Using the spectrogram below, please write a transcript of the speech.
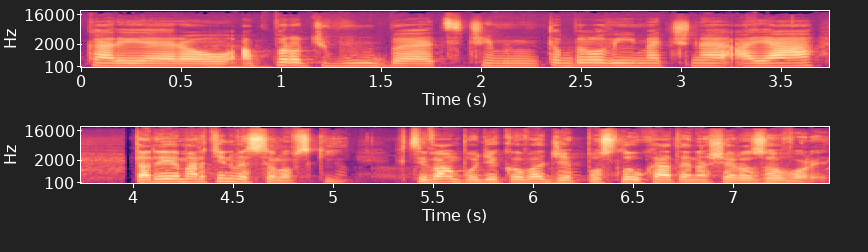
kariérou a proč vůbec, čím to bylo výjimečné a já Tady je Martin Veselovský. Chci vám poděkovat, že posloucháte naše rozhovory.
